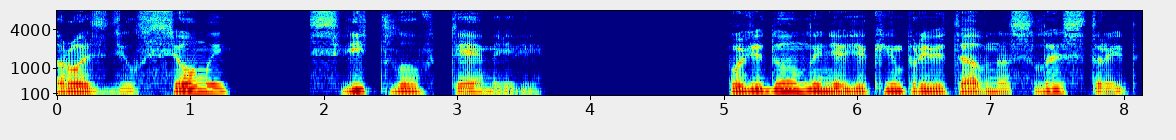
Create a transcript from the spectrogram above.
Розділ сьомий Світло в темряві. Повідомлення, яким привітав нас Лестрид,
